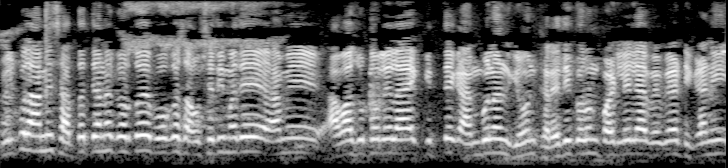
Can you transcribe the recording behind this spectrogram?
बिलकुल आम्ही सातत्यानं करतोय. बोगस औषधीमध्ये आम्ही आवाज उठवलेला आहे. कित्येक अँब्युलन्स घेऊन खरेदी करून पडलेल्या वेगवेगळ्या ठिकाणी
